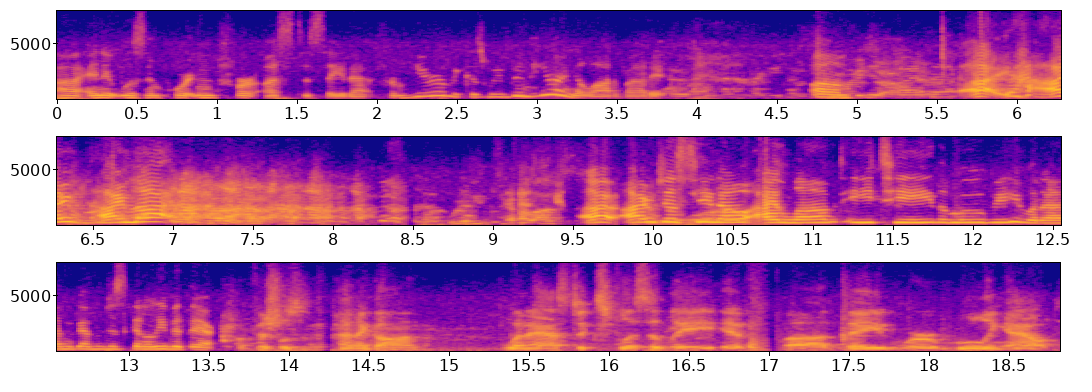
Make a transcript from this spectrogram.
uh, and it was important for us to say that from here because we've been hearing a lot about it. Um, I, I, I'm not. I, I'm just, you know, I loved E.T. the movie, but I'm, I'm just going to leave it there. officials at the Pentagon, when asked explicitly if uh, they were ruling out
